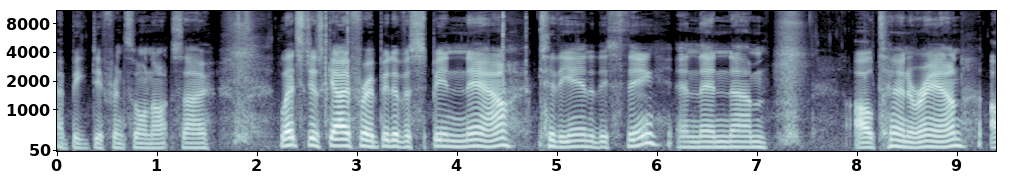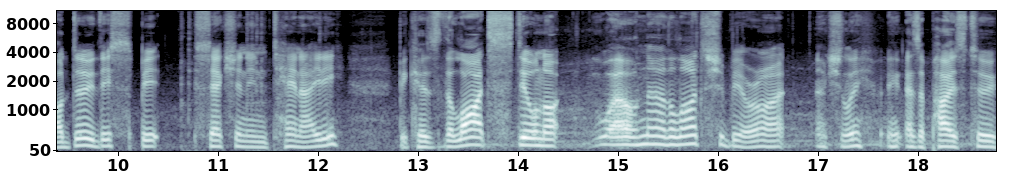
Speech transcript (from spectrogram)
a big difference or not. So let's just go for a bit of a spin now to the end of this thing and then um, I'll turn around. I'll do this bit section in 1080 because the light's still not, well, no, the lights should be all right actually, as opposed to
